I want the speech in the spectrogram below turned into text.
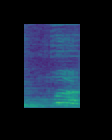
known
